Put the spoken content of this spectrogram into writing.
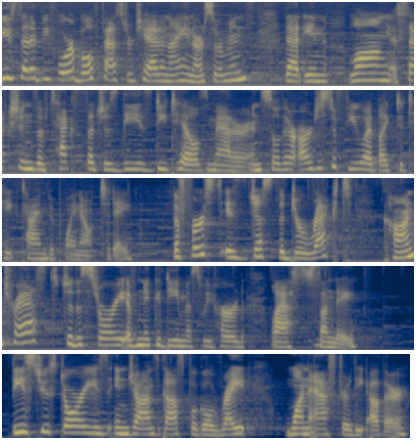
We've said it before, both Pastor Chad and I, in our sermons, that in long sections of text such as these, details matter. And so there are just a few I'd like to take time to point out today. The first is just the direct contrast to the story of Nicodemus we heard last Sunday. These two stories in John's gospel go right one after the other.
